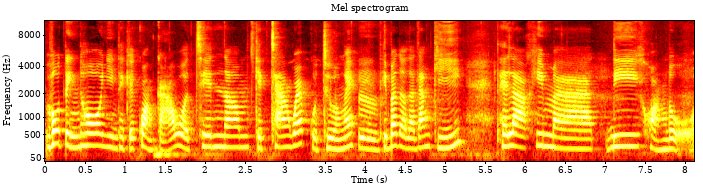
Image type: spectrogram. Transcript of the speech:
vô tình thôi nhìn thấy cái quảng cáo ở trên um, cái trang web của trường ấy ừ. thì bắt đầu là đăng ký. Thế là khi mà đi khoảng độ uh,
